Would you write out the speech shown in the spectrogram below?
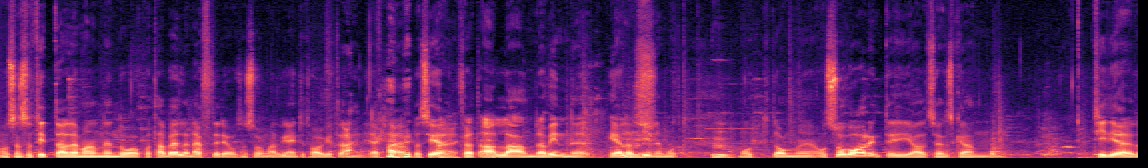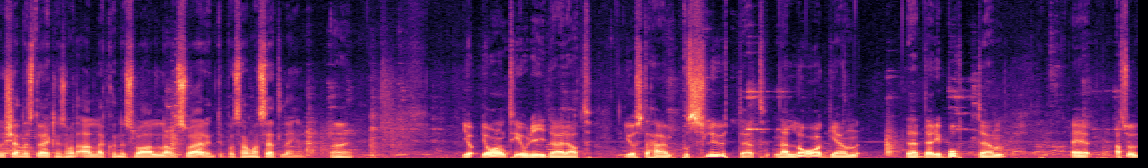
Och sen så tittade man ändå på tabellen efter det och så såg man att vi har inte tagit en jäkla placering. För att alla andra vinner hela Mm. tiden mot, Mm. mot dem. eh, Och så var det inte i Allsvenskan tidigare. Då kändes det verkligen som att alla kunde slå alla och så är det inte på samma sätt längre. Nej. Jag, jag har en teori där att just det här på slutet, när lagen eh, där i botten, eh, alltså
